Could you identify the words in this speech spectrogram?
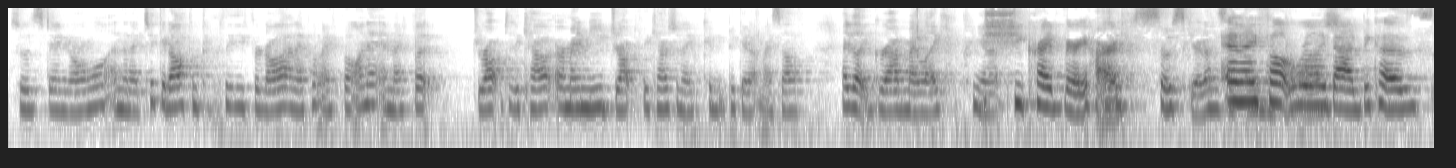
so it'd stay normal. And then I took it off and completely forgot and I put my foot on it and my foot dropped to the couch or my knee dropped to the couch and I couldn't pick it up myself. I had to like grab my leg, bring it up. She cried very I hard. was so scared. I was And like, I oh my felt really bad because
